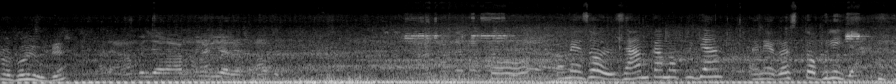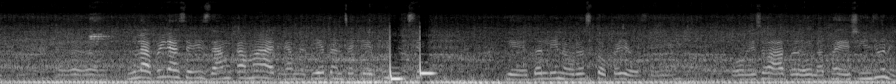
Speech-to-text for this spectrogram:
તો જોયું છે. તો અમે જો જામકામાં પૂજ્યા અને રસ્તો ભૂલી ગયા. ભૂલા પડ્યા છે એ જામકામાં એટલે અમે બે ત્રણ જગ્યાએ પૂછ્યું છે કે દલ્લીનો રસ્તો કયો છે. તો હવે જો આગળ ઓલા ભાઈએ સીંજું ને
